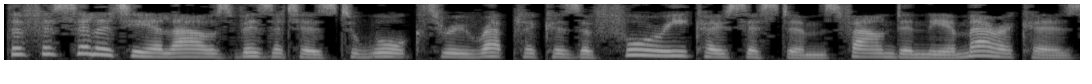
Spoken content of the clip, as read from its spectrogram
The facility allows visitors to walk through replicas of four ecosystems found in the Americas.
